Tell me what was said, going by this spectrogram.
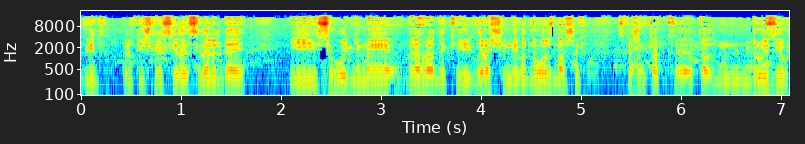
від політичної сили Сила людей. І сьогодні ми виноград, який вирощений в одного з наших, скажімо так, е, друзів,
